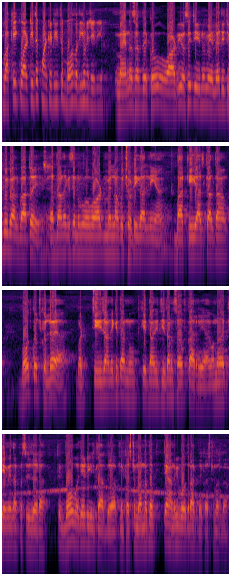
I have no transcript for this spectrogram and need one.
ਵਾਕਈ ਕੁਆਲਿਟੀ ਤੇ ਕੁਆਂਟੀਟੀ ਤੇ ਬਹੁਤ ਵਧੀਆ ਹੋਣੀ ਚਾਹੀਦੀ ਹੈ। ਮੈਂ ਨਾ ਸਰ ਦੇਖੋ ਅਵਾਰਡ ਵੀ ਉਸੇ ਚੀਜ਼ ਨੂੰ ਮਿਲ ਰਿਹਾ ਜਿਹ 'ਚ ਕੋਈ ਗੱਲਬਾਤ ਹੋਏ। ਐਦਾਂ ਦਾ ਕਿਸੇ ਨੂੰ ਅਵਾਰਡ ਮਿਲਣਾ ਕੋਈ ਛੋਟੀ ਗੱਲ ਨਹੀਂ ਆ। ਬਾਕੀ ਅੱਜ ਕੱਲ ਤਾਂ ਬਹੁਤ ਕੁਝ ਖੁੱਲਿਆ ਹੋਇਆ ਬਟ ਚੀਜ਼ ਆਂਦੇ ਕਿ ਤੁਹਾਨੂੰ ਕਿਦਾਂ ਦੀ ਚੀਜ਼ ਤੁਹਾਨੂੰ ਸਰਵ ਕਰ ਰਿਹਾ ਉਹਨਾਂ ਦਾ ਕਿਵੇਂ ਦਾ ਪ੍ਰੋਸੀਜਰ ਆ ਤੇ ਬਹੁਤ ਵਧੀਆ ਡੀਲ ਕਰਦੇ ਆ ਆਪਣੇ ਕਸਟਮਰ ਨਾਲ ਤੇ ਧਿਆਨ ਵੀ ਬਹੁਤ ਰੱਖਦੇ ਕਸਟਮਰ ਦਾ।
